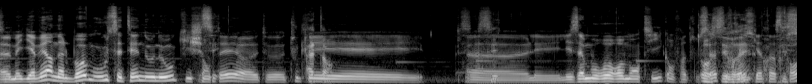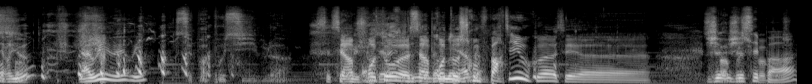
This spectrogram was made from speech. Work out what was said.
Euh, mais il y avait un album où c'était Nono qui chantait euh, toutes Attends. les, euh, les les amoureux romantiques, enfin tout Oh, ça. c'est vrai C'est catastrophe. sérieux Ah oui, oui, oui. C'est pas possible. C'est un proto, euh, c'est un proto Schtroumpf Party ou quoi C'est. euh, Je, pas je possible, sais pas.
